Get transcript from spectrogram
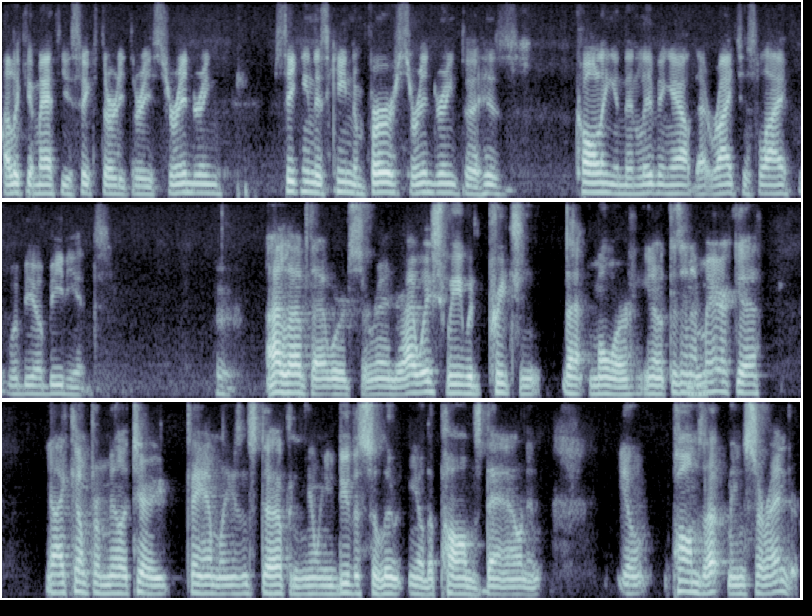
I look at Matthew six thirty three, surrendering, seeking this kingdom first, surrendering to His calling, and then living out that righteous life would be obedience. Hmm. I love that word surrender. I wish we would preach that more, you know, because in Mhm. America, you know, I come from military families and stuff, and you know, when you do the salute, you know, the palms down and you know, palms up means surrender.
